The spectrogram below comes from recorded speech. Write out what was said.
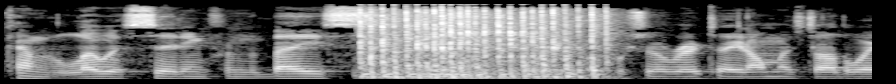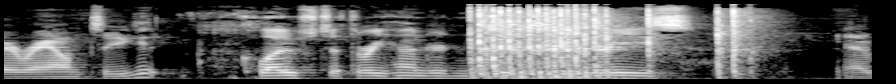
kind of the lowest setting from the base. which it'll rotate almost all the way around. So you get close to 360 degrees. You know,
